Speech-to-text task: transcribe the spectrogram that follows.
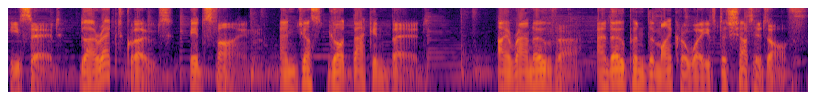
he said, direct quote, it's fine, and just got back in bed. I ran over and opened the microwave to shut it off.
